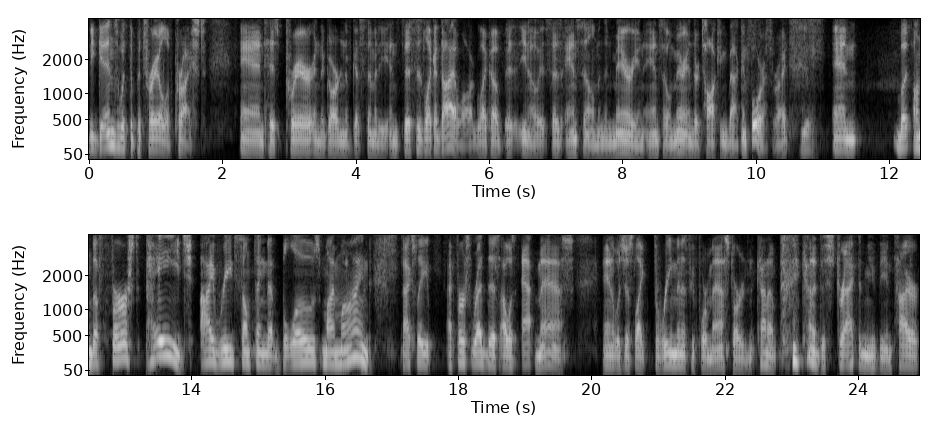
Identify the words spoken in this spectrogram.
begins with the betrayal of Christ and his prayer in the Garden of Gethsemane. And this is like a dialogue, like a, it- you know, it says Anselm and then Mary and Anselm and Mary, and they're talking back and forth, right? Yeah. And, but on the first page, I read something that blows my mind. Actually, I first read this, I was at Mass. And it was just like three minutes before mass started, and it kind of it kind of distracted me the entire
